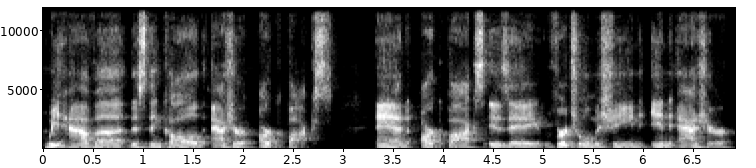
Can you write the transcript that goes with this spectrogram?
we have uh, this thing called Azure Arc Box, and ArcBox is a virtual machine in Azure,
